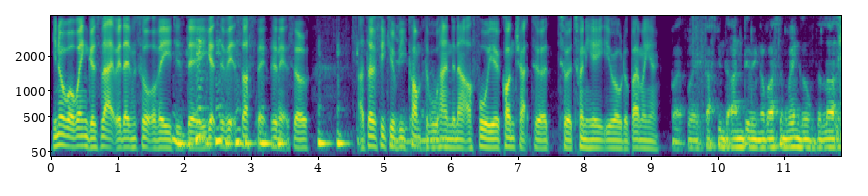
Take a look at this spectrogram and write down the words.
you know what Wenger's like with them sort of ages, there he gets a bit suspect, isn't it? So I don't think he'll be comfortable handing out a four-year contract to a to a 28-year-old Aubameyang. But boy, that's been the undoing of Arsene Wenger over the last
